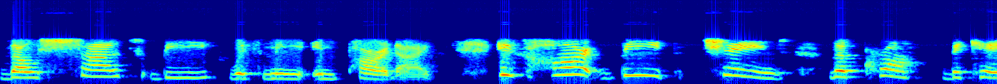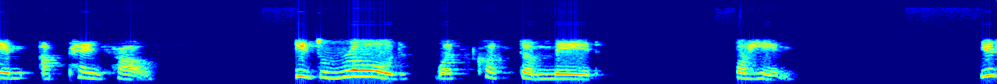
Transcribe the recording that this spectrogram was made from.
thou shalt be with me in paradise. His heartbeat changed. The cross became a penthouse. His road was custom made for him. You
